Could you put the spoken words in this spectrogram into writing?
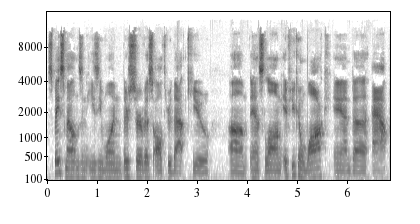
Space Mountain's an easy one. There's service all through that queue, um, and it's long. If you can walk and uh, app,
